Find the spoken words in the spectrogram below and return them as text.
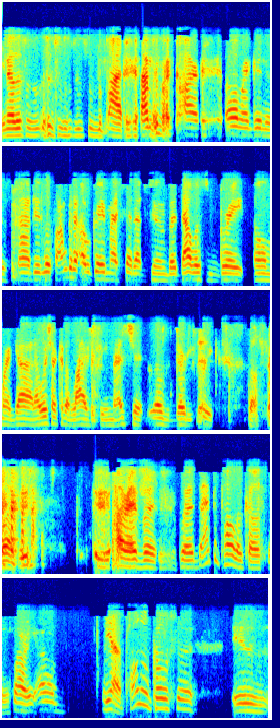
You know, this is this is this is the pot. I'm in my car. Oh my goodness. Nah, dude, listen, I'm gonna upgrade my setup soon, but that was some great. Oh my god, I wish I could have live streamed that shit. That was a dirty freak. The fuck. All right, but but back to Paulo Costa. Sorry. Um, yeah, Paulo Costa is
